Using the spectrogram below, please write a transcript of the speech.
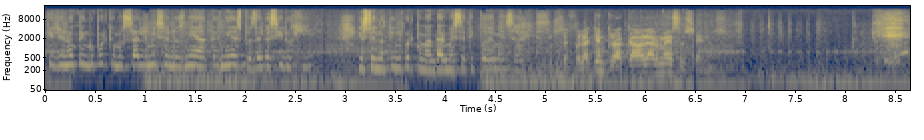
Que yo no tengo por qué mostrarle mis senos ni antes ni después de la cirugía. Y usted no tiene por qué mandarme este tipo de mensajes. Usted fue la que entró acá a hablarme de sus senos. ¿Qué?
